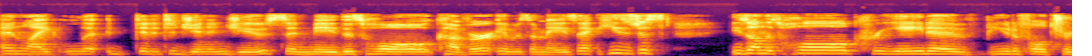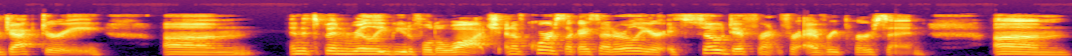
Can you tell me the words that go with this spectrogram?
and like li- did it to gin and juice and made this whole cover. It was amazing. He's just he's on this whole creative, beautiful trajectory. Um, and it's been really beautiful to watch. And of course, like I said earlier, it's so different for every person. Um,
